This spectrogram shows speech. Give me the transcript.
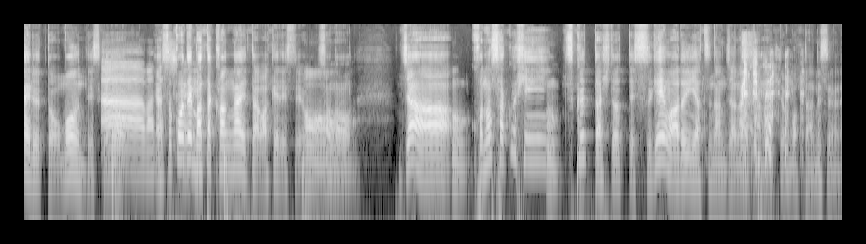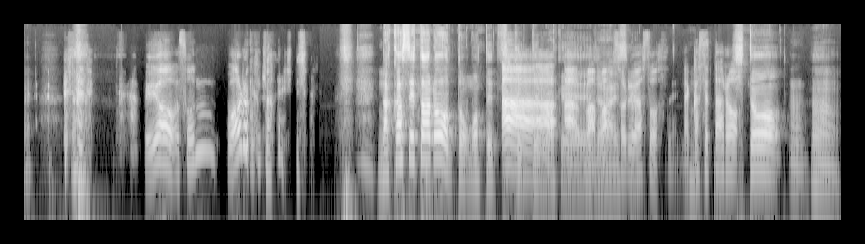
えると思うんですけどいやそこでまた考えたわけですよ。そのじゃあ、うんこの作う品ん作った人ってすげえ悪いやつなんじゃないかなって思ったんですよね。いや、そん悪くないじ 泣かせたろうと思って作ってるゃん。わけじあーあー、まあまあ、ゃないですそれはか。そうですね。泣かせたろ人、う。うん。うん、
